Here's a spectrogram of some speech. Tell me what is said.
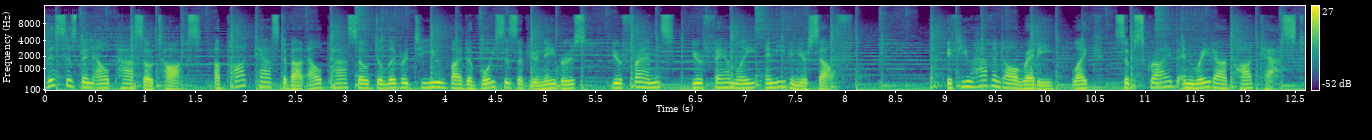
This has been El Paso Talks, a podcast about El Paso delivered to you by the voices of your neighbors, your friends, your family, and even yourself. If you haven't already, like, subscribe, and rate our podcast.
